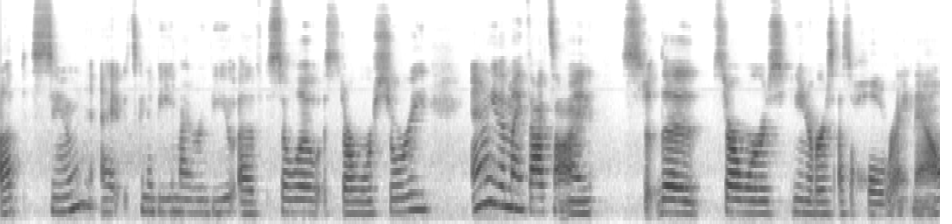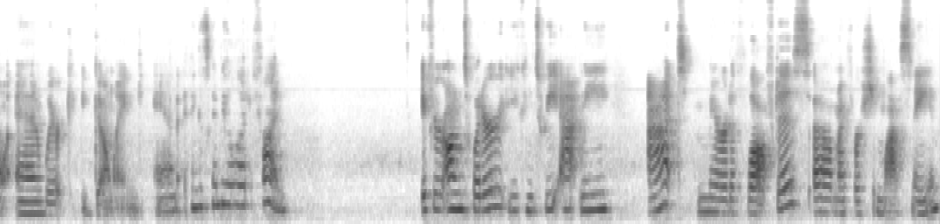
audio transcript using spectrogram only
up soon. It's going to be my review of Solo Star Wars Story and even my thoughts on st- the Star Wars universe as a whole right now and where it could be going. And I think it's going to be a lot of fun. If you're on Twitter, you can tweet at me at Meredith Loftus, uh, my first and last name,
